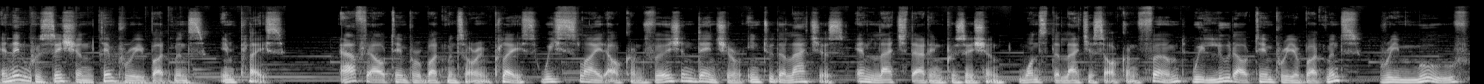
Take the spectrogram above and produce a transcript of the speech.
and then position temporary abutments in place. After our temporary abutments are in place, we slide our conversion denture into the latches and latch that in position. Once the latches are confirmed, we lute our temporary abutments, remove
